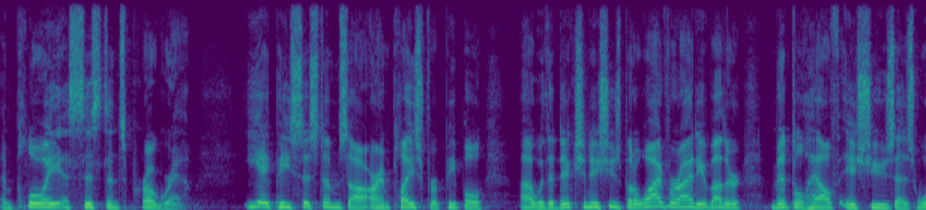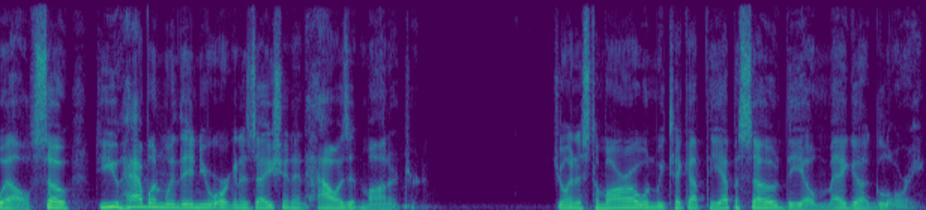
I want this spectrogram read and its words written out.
Employee Assistance Program? EAP systems are in place for people uh, with addiction issues, but a wide variety of other mental health issues as well. So, do you have one within your organization and how is it monitored? Join us tomorrow when we take up the episode, The Omega Glory.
